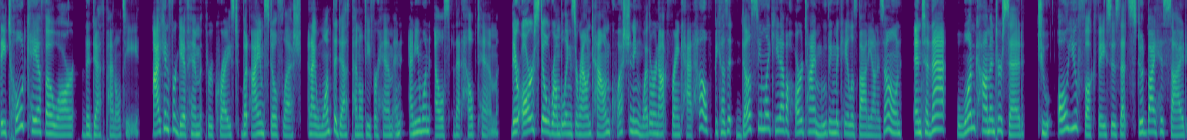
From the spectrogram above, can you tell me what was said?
they told KFOR the death penalty. I can forgive him through Christ, but I am still flesh, and I want the death penalty for him and anyone else that helped him. There are still rumblings around town questioning whether or not Frank had help because it does seem like he'd have a hard time moving Makayla's body on his own. And to that, one commenter said, To all you fuckfaces that stood by his side,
